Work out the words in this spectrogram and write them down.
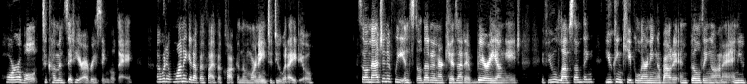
horrible to come and sit here every single day. I wouldn't want to get up at five o'clock in the morning to do what I do. So imagine if we instill that in our kids at a very young age. If you love something, you can keep learning about it and building on it and you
